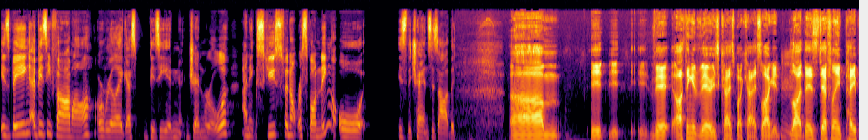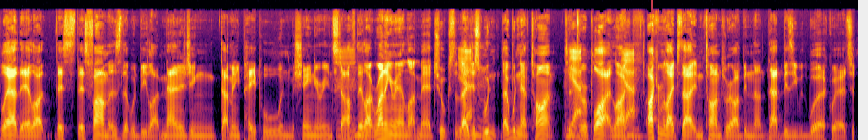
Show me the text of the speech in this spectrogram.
Is being a busy farmer, or really, I guess, busy in general, an excuse for not responding, or is the chances are that Um, it it, it va- I think it varies case by case. Like it, like there's definitely people out there like there's there's farmers that would be like managing that many people and machinery and stuff. They're like running around like mad chooks that. Yeah. they just wouldn't they wouldn't have time to, Yeah. to reply. Like Yeah. I can relate to that in times where I've been uh, that busy with work where it's just,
